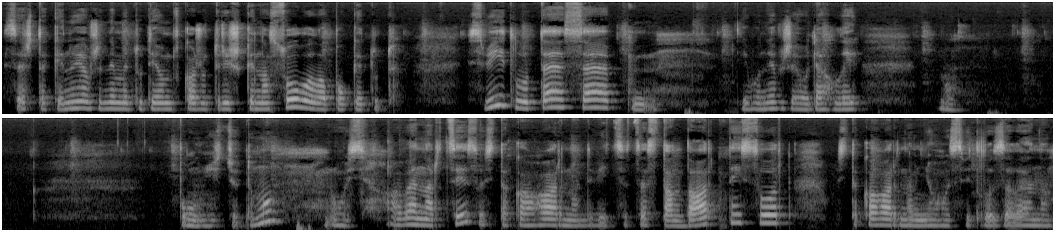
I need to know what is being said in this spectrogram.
все ж таки, ну я вже ними тут, я вам скажу, трішки насовувала, поки тут світло, те, все. І вони вже олягли ну, повністю. Тому ось Аве нарцис, ось така гарна, дивіться, це стандартний сорт. Ось така гарна в нього світло-зелена.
